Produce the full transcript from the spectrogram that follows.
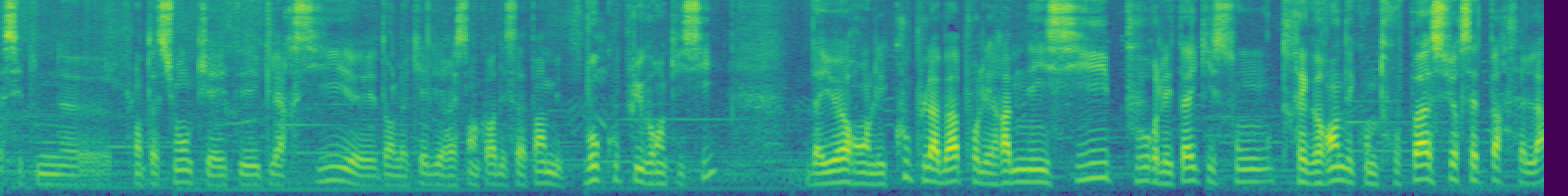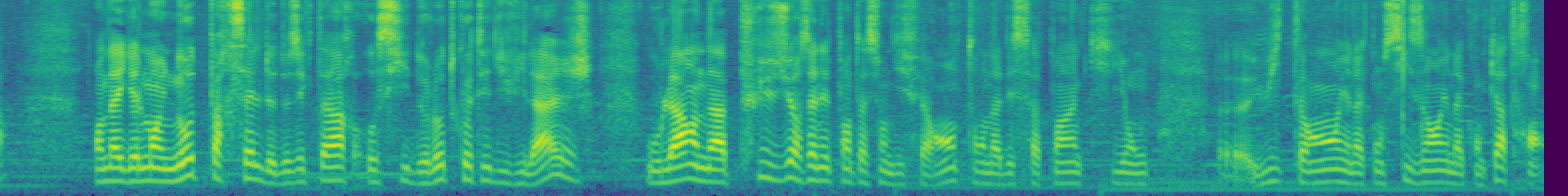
C'est une plantation qui a été éclaircie et dans laquelle il reste encore des sapins, mais beaucoup plus grands qu'ici. D'ailleurs, on les coupe là-bas pour les ramener ici pour les tailles qui sont très grandes et qu'on ne trouve pas sur cette parcelle-là. On a également une autre parcelle de 2 hectares aussi de l'autre côté du village, où là on a plusieurs années de plantation différentes. On a des sapins qui ont 8 ans, il y en a qui ont 6 ans, il y en a qui ont 4 ans.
